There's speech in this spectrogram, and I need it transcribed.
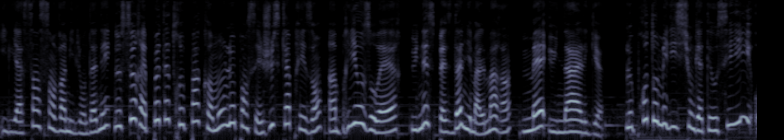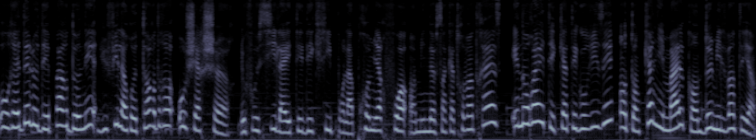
il y a 520 millions d'années, ne serait peut-être pas comme on le pensait jusqu'à présent un bryozoaire, une espèce d'animal marin, mais une algue. Le protomélicion gateocei aurait dès le départ donné du fil à retordre aux chercheurs. Le fossile a été décrit pour la première fois en 1993 et n'aura été catégorisé en tant qu'animal qu'en 2021.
